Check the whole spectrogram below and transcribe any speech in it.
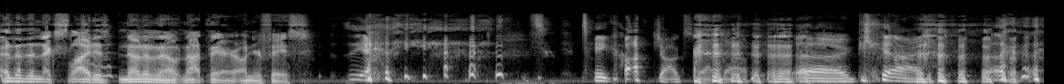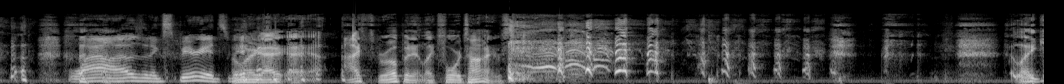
And then the next slide is no, no, no, not there on your face. yeah. Take off jock strap now. Oh God! wow, that was an experience, oh I'm man. like, I, I, I threw up in it like four times. like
